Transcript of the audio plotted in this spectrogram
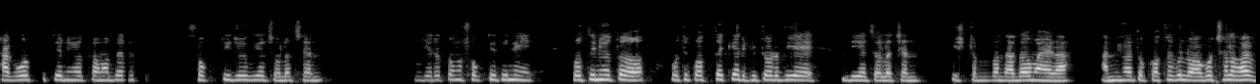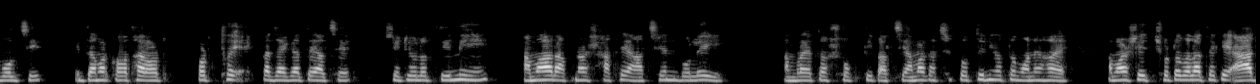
ঠাকুর প্রতিনিয়ত আমাদের শক্তি জুগিয়ে চলেছেন। যেরকম শক্তি তিনি প্রতিনিয়ত প্রতি প্রত্যেকের ভিতর দিয়ে দিয়ে চলেছেন। ইষ্টবান দাদা মায়েরা, আমি হয়তো কথাগুলো অগোছালো ভাবে বলছি, কিন্তু আমার কথার অর্থ একটা জায়গাতে আছে, সেটি হলো তিনি আমার, আপনার সাথে আছেন বলেই আমরা এত শক্তি পাচ্ছি। আমার কাছে প্রতিনিয়ত মনে হয়, আমার সেই ছোটবেলা থেকে আজ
